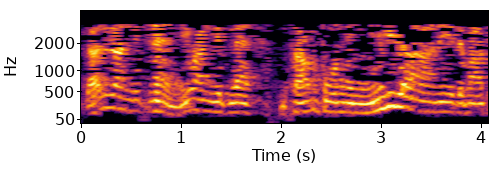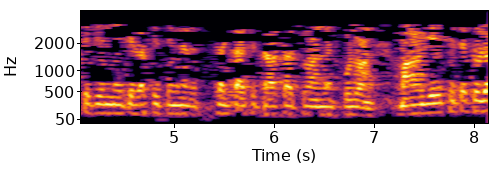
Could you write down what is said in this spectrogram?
දැල්ලන්නෙත් නැහැ නිවන්නෙත් නැහැ සම්පූර්ණ නිවිලා නේද මා සිටින්නේ කියලා සිතින්න සංකල්පිතාසත් වන්නත් පුළුවන්. මාගේ සිත තුළ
